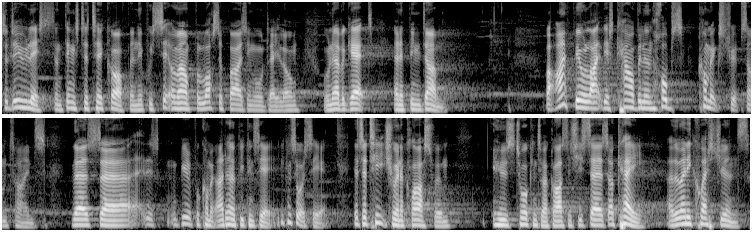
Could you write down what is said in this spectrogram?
to do lists and things to tick off, and if we sit around philosophizing all day long, we'll never get anything done. But I feel like this Calvin and Hobbes comic strip sometimes there's uh, this beautiful comic. I don't know if you can see it. You can sort of see it. It's a teacher in a classroom who's talking to her class, and she says, "Okay, are there any questions?"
